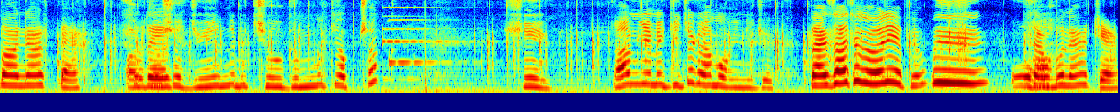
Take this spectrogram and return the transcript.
Bana be. Arkadaşlar Ceylin'de bir çılgınlık yapacak. Şey hem yemek yiyecek hem oynayacak. Ben zaten öyle yapıyorum. Oha. Sen bu ne Cem?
